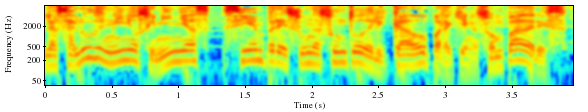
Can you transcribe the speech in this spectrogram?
La salud en niños y niñas siempre es un asunto delicado para quienes son padres.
